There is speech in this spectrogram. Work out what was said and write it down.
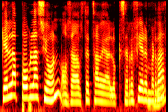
que la población, o sea, usted sabe a lo que se refieren, ¿verdad?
